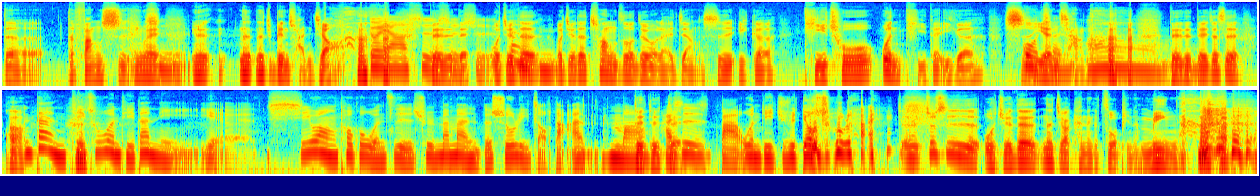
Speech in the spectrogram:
的的方式，因为因为那那就变传教 嘛。对呀，是对对对我觉得嗯我觉得创作对我来讲是一个提出问题的一个实验场。哦对对对，就是啊哦，但提出问题，但你也希望透过文字去慢慢的梳理找答案吗？对对对还是把问题继续丢出来？呃，就是我觉得那就要看那个作品的命。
